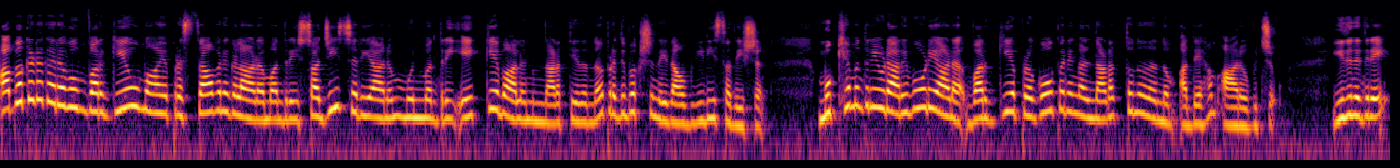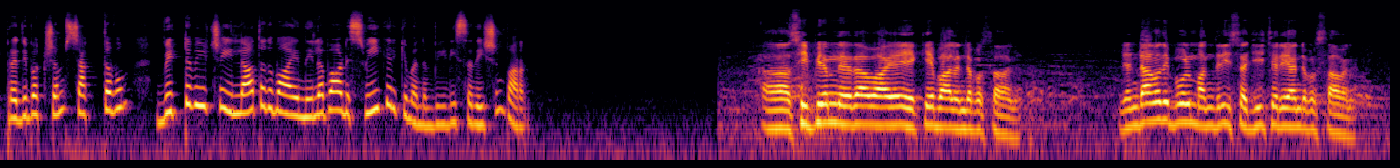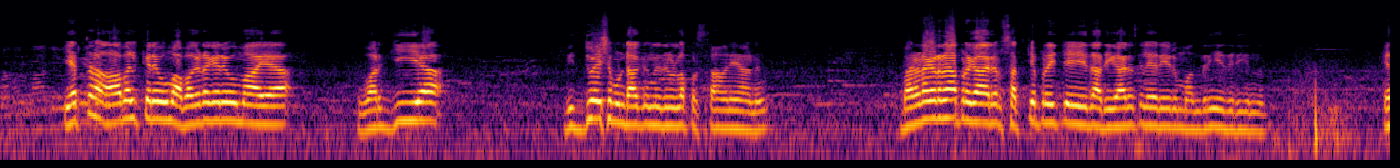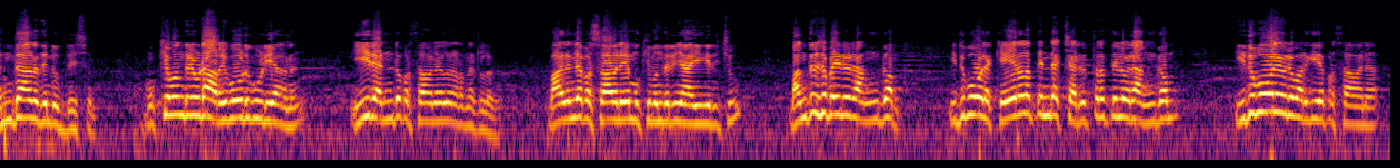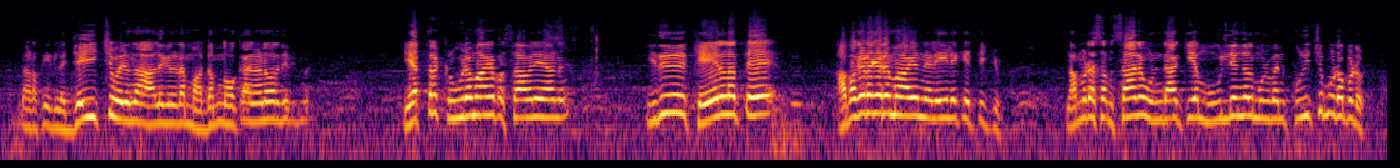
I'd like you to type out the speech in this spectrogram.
അപകടകരവും വർഗീയവുമായ പ്രസ്താവനകളാണ് മന്ത്രി സജി ചെറിയാനും മുൻമന്ത്രി A K ബാലനും നടത്തിയതെന്ന് പ്രതിപക്ഷ നേതാവ് വി ഡി സതീശൻ. മുഖ്യമന്ത്രിയുടെ അറിവോടെയാണ് വർഗീയ പ്രകോപനങ്ങൾ നടത്തുന്നതെന്നും അദ്ദേഹം ആരോപിച്ചു. ഇതിനെതിരെ പ്രതിപക്ഷം ശക്തവും വിട്ടുവീഴ്ചയില്ലാത്തതുമായ നിലപാട് സ്വീകരിക്കുമെന്നും വി ഡി സതീശൻ പറഞ്ഞു. സി പി എം നേതാവായ എ കെ ബാലന്റെ പ്രസ്താവന. രണ്ടാമത് ഇപ്പോൾ മന്ത്രി സജി ചെറിയാന്റെ പ്രസ്താവന. എത്ര ആവൽക്കരവും അപകടകരവുമായ വർഗീയ വിദ്വേഷമുണ്ടാക്കുന്നതിനുള്ള പ്രസ്താവനയാണ് ഭരണഘടനാ പ്രകാരം സത്യപ്രതിജ്ഞ ചെയ്ത് അധികാരത്തിലേറിയ ഒരു മന്ത്രി ചെയ്തിരിക്കുന്നത്. എന്താണ് ഇതിന്റെ ഉദ്ദേശം? മുഖ്യമന്ത്രിയുടെ അറിവോടുകൂടിയാണ് ഈ രണ്ട് പ്രസ്താവനകൾ നടന്നിട്ടുള്ളത്. ബാലന്റെ പ്രസ്താവനയെ മുഖ്യമന്ത്രി ന്യായീകരിച്ചു. മന്ത്രിസഭയിൽ ഒരു അംഗം ഇതുപോലെ കേരളത്തിന്റെ ചരിത്രത്തിൽ ഒരു അംഗം ഇതുപോലെ ഒരു വർഗീയ പ്രസ്താവന നടത്തിയിട്ടില്ല. ജയിച്ചു വരുന്ന ആളുകളുടെ മതം നോക്കാനാണ് പറഞ്ഞിരിക്കുന്നത്. എത്ര ക്രൂരമായ പ്രസ്താവനയാണ്. ഇത് കേരളത്തെ അപകടകരമായ നിലയിലേക്ക് എത്തിക്കും. നമ്മുടെ സംസ്ഥാനം ഉണ്ടാക്കിയ മൂല്യങ്ങൾ മുഴുവൻ കുഴിച്ചു മൂടപ്പെടും.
